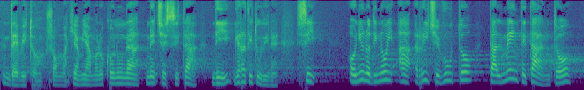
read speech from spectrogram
debito, insomma, chiamiamolo, con una necessità di gratitudine. Sì, ognuno di noi ha ricevuto talmente tanto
